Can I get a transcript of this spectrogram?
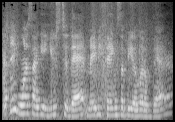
I think once I get used to that, maybe things will be a little better.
